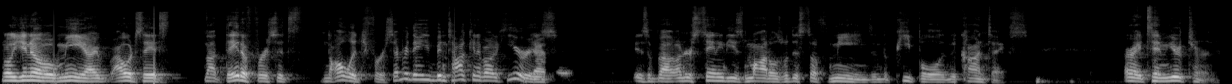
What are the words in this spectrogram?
Well, you know me, I, I would say it's not data first, it's knowledge first. Everything you've been talking about here is Exactly. is about understanding these models, what this stuff means, and the people and the context. All right, Tim, your turn.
